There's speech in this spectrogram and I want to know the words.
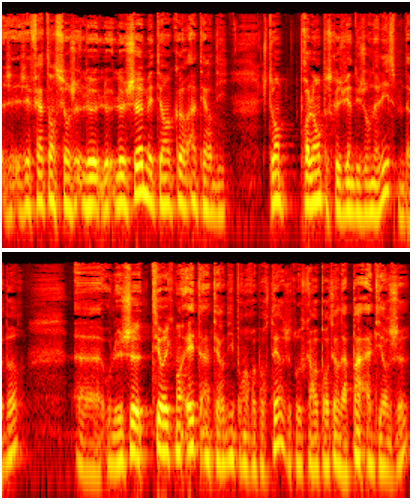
j'ai fait attention. le, jeu m'était encore interdit. Justement, probablement parce que je viens du journalisme d'abord, euh, où le jeu théoriquement est interdit pour un reporter. Je trouve qu'un reporter n'a pas à dire jeu.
